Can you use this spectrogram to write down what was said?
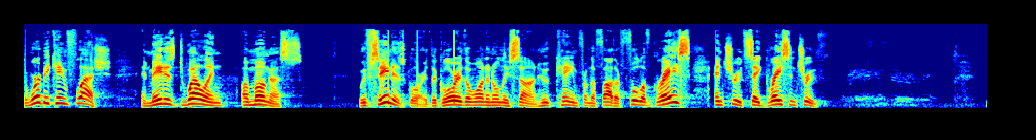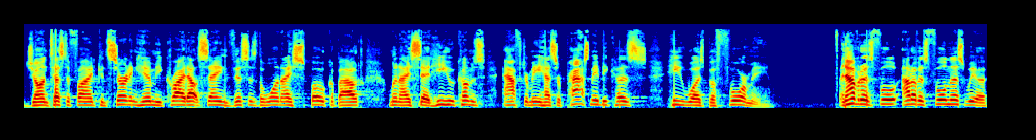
The Word became flesh and made his dwelling among us. We've seen his glory, the glory of the one and only Son who came from the Father, full of grace and truth. Say, grace and truth. John testified concerning him. He cried out, saying, This is the one I spoke about when I said, He who comes after me has surpassed me because he was before me. And out of his, full, out of his fullness, we, are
